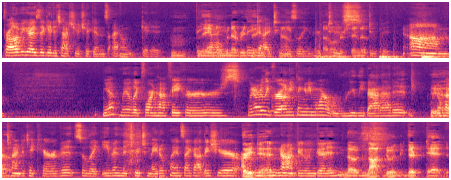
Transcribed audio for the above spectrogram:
For all of you guys that get attached to your chickens, I don't get it. Mm, They Name die, them and everything. They die too yeah. easily. They're I don't too understand it. stupid. Um, yeah, we have like four and a half acres. We don't really grow anything anymore. We're really bad at it. We don't have time to take care of it. So like even the two tomato plants I got this year are dead. not doing good. No, not doing. They're dead.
